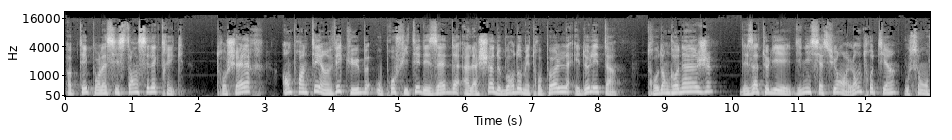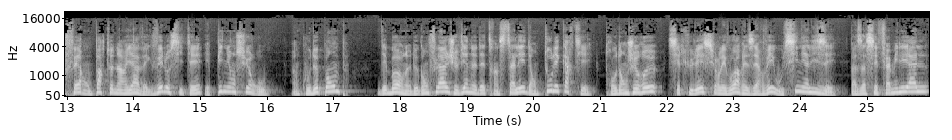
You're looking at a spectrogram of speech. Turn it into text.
Optez pour l'assistance électrique. Trop cher Empruntez un V-Cube ou profitez des aides à l'achat de Bordeaux Métropole et de l'État. Trop d'engrenages Des ateliers d'initiation à l'entretien vous sont offerts en partenariat avec Vélocité et Pignon sur roue. Un coup de pompe des bornes de gonflage viennent d'être installées dans tous les quartiers. Trop dangereux, circuler sur les voies réservées ou signalisées. Pas assez familial,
